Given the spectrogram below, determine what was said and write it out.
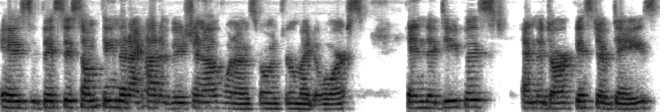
is this is something that i had a vision of when i was going through my divorce. In the deepest and the darkest of days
